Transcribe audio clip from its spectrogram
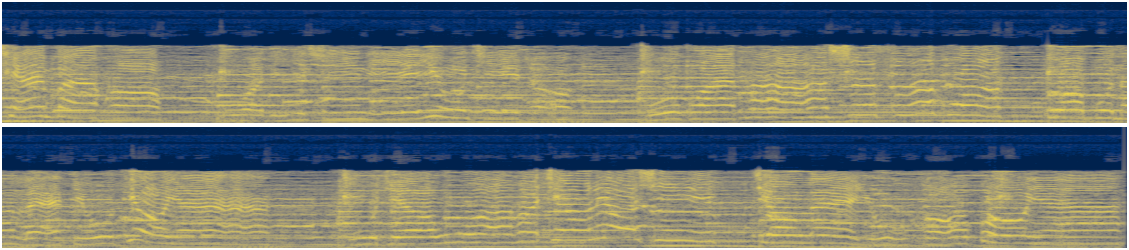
千般好，我的心里有记着。不管他是死活，我不能来丢掉呀。不叫我讲了心，将来有好报呀！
